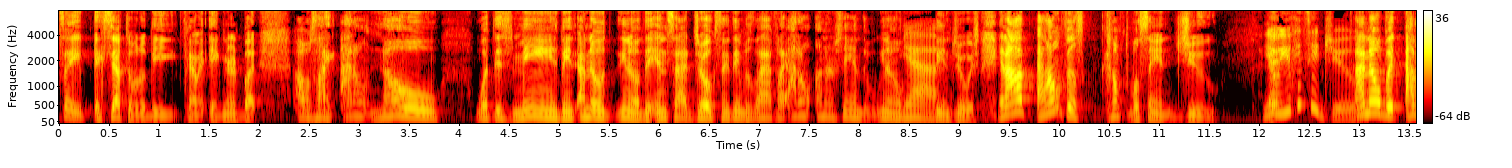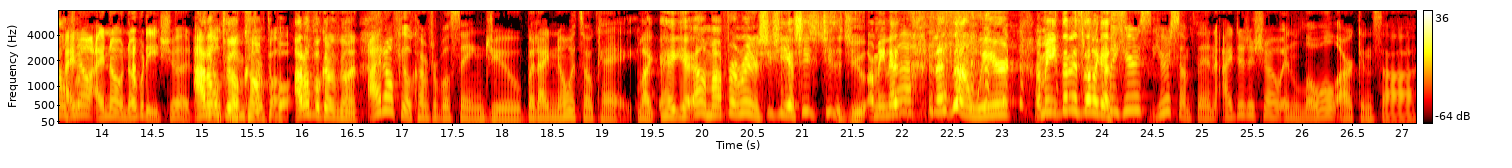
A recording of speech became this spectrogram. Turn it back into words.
say acceptable to be kind of ignorant. But I was like, I don't know what this means. Being, I know, you know, the inside jokes and everything was laughed. Like, I don't understand, the, you know, Yeah. being Jewish, and I, I don't feel comfortable saying Jew. Yo, you can say Jew. I know, but I don't. I feel- know, I know. Nobody should. I don't feel comfortable. I don't feel comfortable going I don't feel comfortable saying Jew, but I know it's okay. like, hey, yeah, oh, my friend Rena, she, she, yeah, she's she's a Jew. I mean, that, and that sounds weird. I mean, then it sounds like a. But here's here's something. I did a show in Lowell, Arkansas,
